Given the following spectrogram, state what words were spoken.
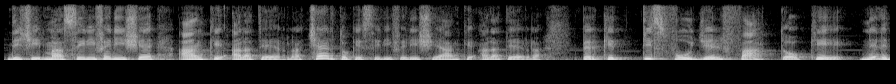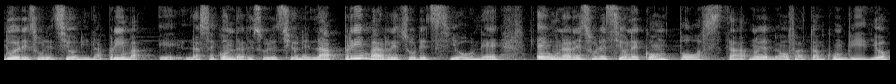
dici ma si riferisce anche alla terra. Certo che si riferisce anche alla terra, perché ti sfugge il fatto che nelle due resurrezioni, la prima e la seconda resurrezione, la prima resurrezione è una resurrezione composta. Noi abbiamo fatto anche un video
